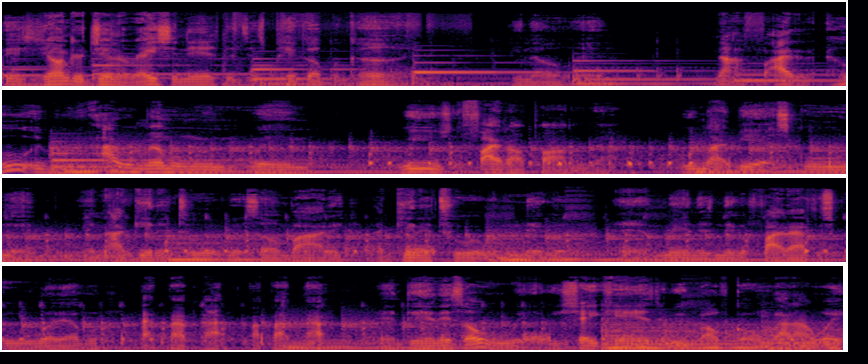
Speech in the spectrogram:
this younger generation is to just pick up a gun, you know, and not fight. Who I remember when when we used to fight our problems. We might be at school and and I get into it with somebody, I get into it with a nigga, and me and this nigga fight after school, whatever, bap, bap, bap, bap, bap, bap, and then it's over with. We shake hands and we both go about our way.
